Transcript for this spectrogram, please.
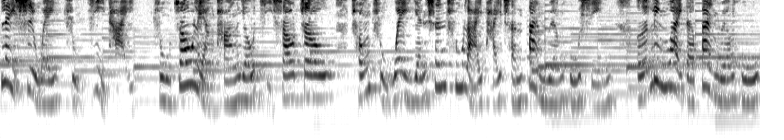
类似为主祭台。主舟两旁有几艘舟，从主位延伸出来排成半圆弧形，而另外的半圆弧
